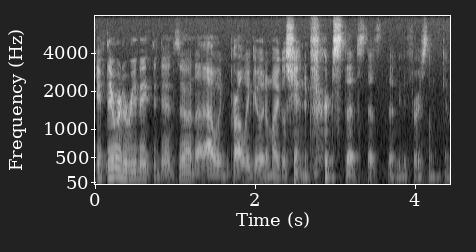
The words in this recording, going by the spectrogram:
If they were to remake the Dead Zone, I would probably go to Michael Shannon first. That's that's that'd be the first thing.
